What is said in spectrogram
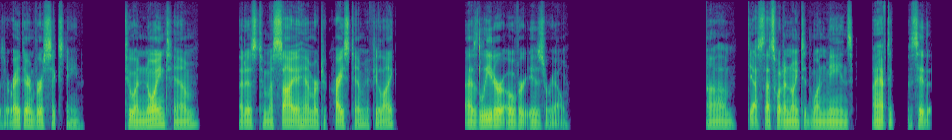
Is it right there in verse 16? To anoint him, that is to Messiah him or to Christ him, if you like, as leader over Israel. Um, yes, that's what anointed one means. I have to say that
